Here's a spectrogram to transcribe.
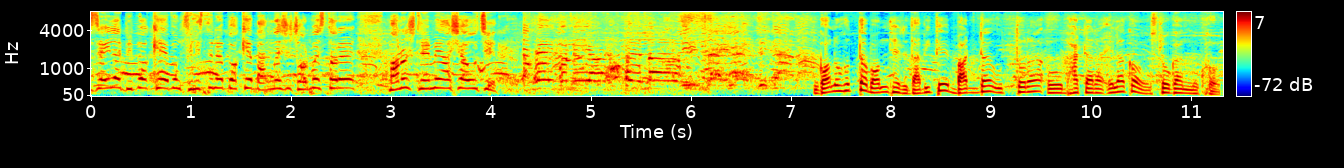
ইসরায়েলের বিপক্ষে এবং ফিলিস্তিনের পক্ষে বাংলাদেশের সর্বস্তরের মানুষ নেমে আসা উচিত। গণহত্যা বন্ধের দাবিতে বাড্ডা উত্তরা ও ভাটারা এলাকাও স্লোগান মুখর।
